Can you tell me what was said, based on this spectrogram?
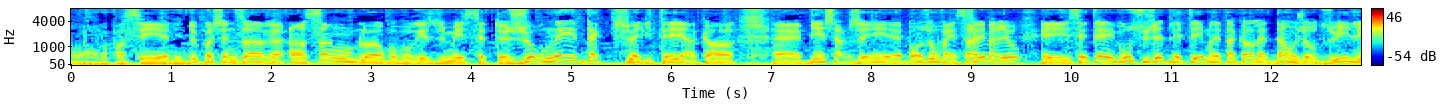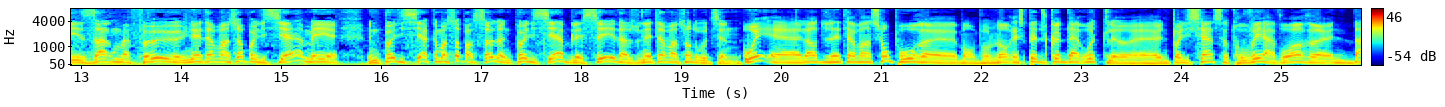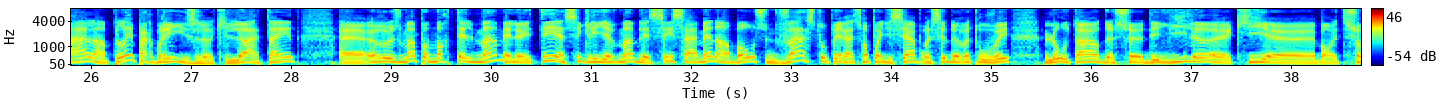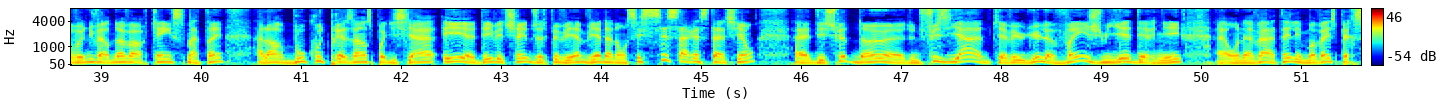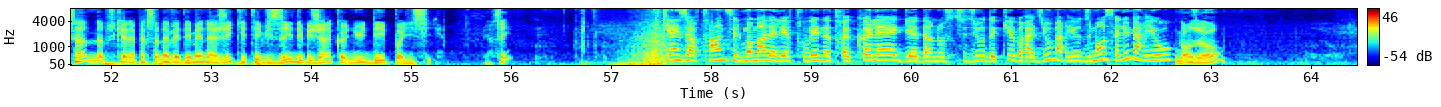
Euh, On va passer les deux prochaines heures ensemble. On va vous résumer cette journée d'actualité encore euh, bien chargée. Euh, bonjour Vincent. Salut Mario. Et c'était un gros sujet de l'été, mais on est encore là-dedans aujourd'hui. Les armes à feu, une intervention policière, mais une policière, commençons par ça, là, une policière blessée dans une intervention de routine. Oui, euh, lors d'une intervention pour euh, bon pour le non-respect du code de la route, là, euh, une policière s'est retrouvée à avoir euh, une balle en plein pare-brise qui l'a atteinte. Euh, heureusement pas mortellement, mais elle a été assez grièvement blessée. Ça amène en Beauce une vaste opération policière pour essayer de retrouver l'auteur de ce délit là, euh, qui euh, bon est survenu vers 9h15 ce matin. Alors beaucoup de présence policière et euh, David Shane du SPVM vient d'annoncer six arrestations des suites d'un d'une fusillade qui avait eu lieu le 20 juillet dernier. On avait atteint les mauvaises personnes là, puisque la personne avait déménagé qui était visée des gens connus des policiers. Merci. 15h30, c'est le moment d'aller retrouver notre collègue dans nos studios de Cube Radio, Mario Dumont. Salut Mario. Bonjour.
